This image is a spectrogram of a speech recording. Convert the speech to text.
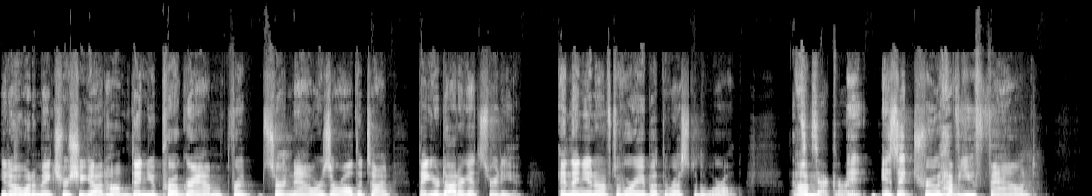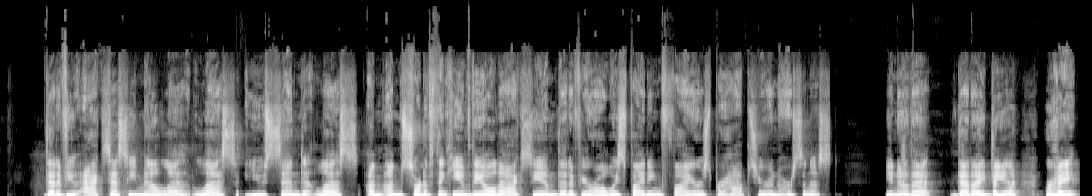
you know, I want to make sure she got home, then you program for certain hours or all the time that your daughter gets through to you. And then you don't have to worry about the rest of the world. That's Um, exactly right. Is it true? Have you found that if you access email le- less, you send it less? I'm, I'm sort of thinking of the old axiom that if you're always fighting fires, perhaps you're an arsonist. You know that that idea, right?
